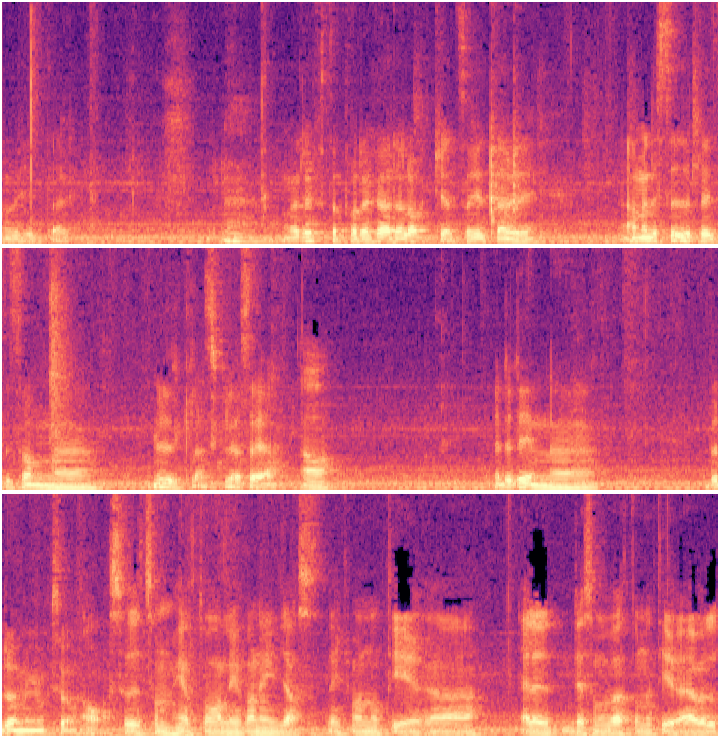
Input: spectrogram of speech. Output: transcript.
Vad vi hittar. Om vi lyfter på det röda locket så hittar vi, ja men det ser ut lite som uh, mjukglass skulle jag säga. Ja, Är det din eh, bedömning också? ja, ser ut som helt vanlig vaniljglass. Det kan man notera, eller det som är värt att notera är väl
